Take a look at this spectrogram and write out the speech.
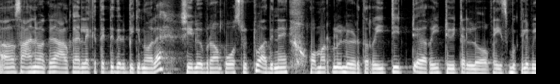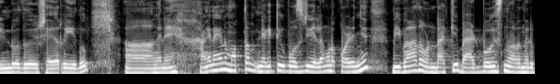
ആ, സാധനമൊക്കെ ആൾക്കാരിലേക്ക് തെറ്റിദ്ധരിപ്പിക്കുന്ന പോലെ ഷീലു എബ്രഹാം പോസ്റ്റ് ഇട്ടു. അതിനെ ഒമർ ലുലു എടുത്ത് റീട്വീറ്റ് റീട്വീറ്റല്ലോ ഫേസ്ബുക്കിൽ വീണ്ടും അത് ഷെയർ ചെയ്തു. അങ്ങനെ അങ്ങനെ അങ്ങനെ മൊത്തം നെഗറ്റീവ് പോസിറ്റീവ് എല്ലാം കൂടെ കുഴഞ്ഞ് വിവാദം ഉണ്ടാക്കി. ബാഡ് ബോയ്സ് എന്ന് പറയുന്നൊരു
